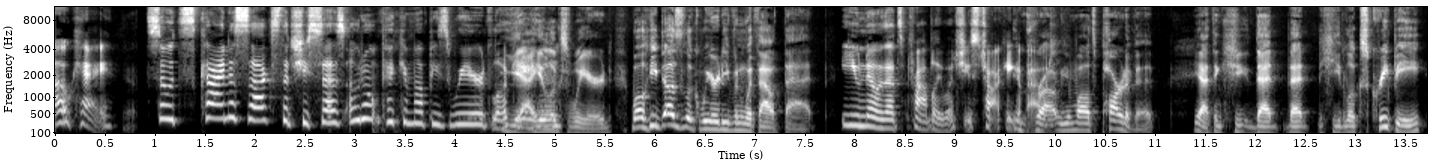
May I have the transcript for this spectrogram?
Okay, so it's kind of sucks that she says, "Oh, don't pick him up. He's weird looking." yeah he looks weird well he does look weird even without that You know that's probably what she's talking about. Pro- well, it's part of it. Yeah, I think she that that he looks creepy,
